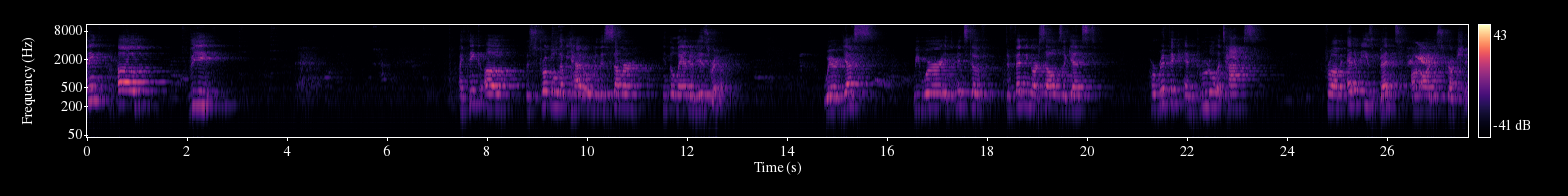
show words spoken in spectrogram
think of the I think of the struggle that we had over this summer in the land of Israel, where, yes, we were in the midst of defending ourselves against horrific and brutal attacks from enemies bent on our destruction.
